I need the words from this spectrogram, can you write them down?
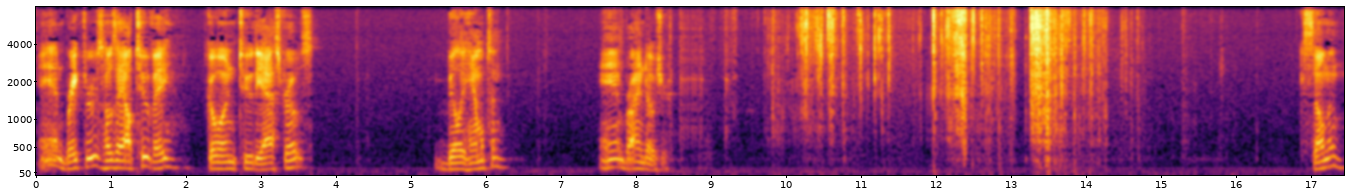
and breakthroughs Jose Altuve going to the Astros, Billy Hamilton, and Brian Dozier. Selman,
